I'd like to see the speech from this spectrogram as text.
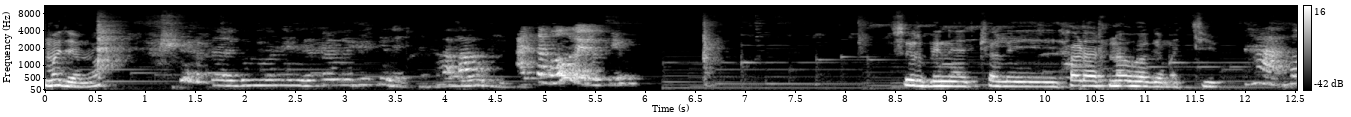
મજામાં. ગુડ મોર્નિંગ તો થયું. સુરભીને આજ ખાલી સાડા આઠ નવ વાગે મચ્યું હા બહુ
